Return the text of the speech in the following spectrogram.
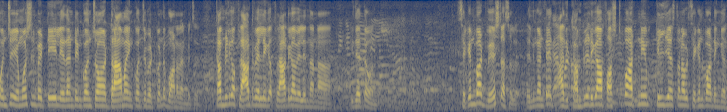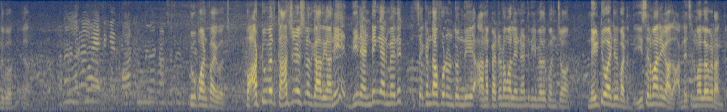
కొంచెం ఎమోషన్ పెట్టి లేదంటే ఇంకొంచెం డ్రామా ఇంకొంచెం పెట్టుకుంటే బాగుంటుంది అనిపించింది. కంప్లీట్గా ఫ్లాట్ వెళ్ళి ఫ్లాట్గా వెళ్ళిందన్న ఇదైతే ఉంది. సెకండ్ పార్ట్ వేస్ట్ అసలు. ఎందుకంటే అది కంప్లీట్గా ఫస్ట్ పార్ట్ని కిల్ చేస్తున్నప్పుడు సెకండ్ పార్ట్ ఇంకెందుకు? టూ పాయింట్ ఫైవ్ వచ్చు. పార్ట్ టూ మీద కాన్సన్ట్రేషన్ అది కాదు కానీ దీని ఎండింగ్ అనేది సెకండ్ హాఫ్ కూడా ఉంటుంది అన్న పెట్టడం వల్ల ఏంటంటే దీని మీద కొంచెం నెగిటివ్ అయితే పడుతుంది. ఈ సినిమానే కాదు. అన్ని సినిమాల్లో కూడా అంతే.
